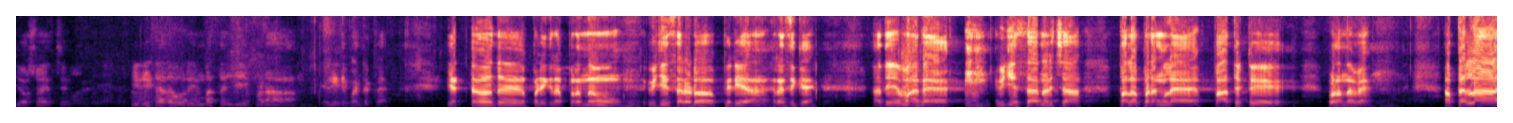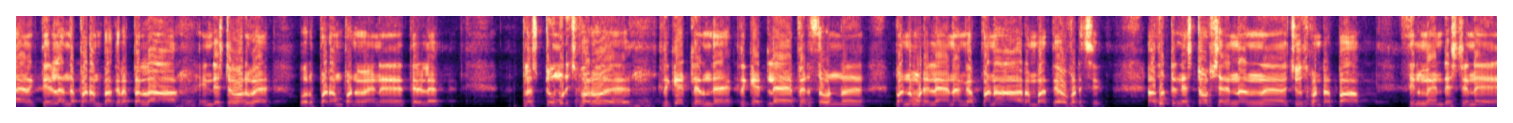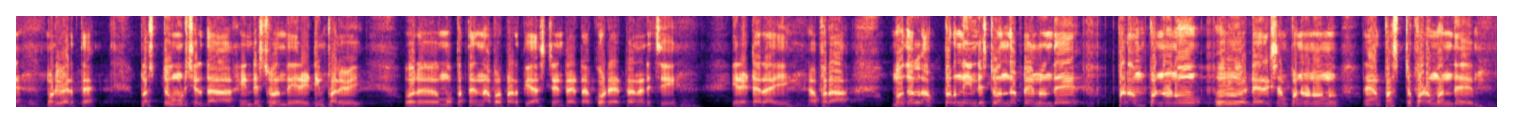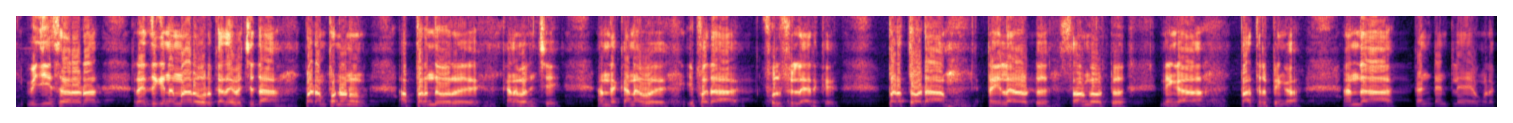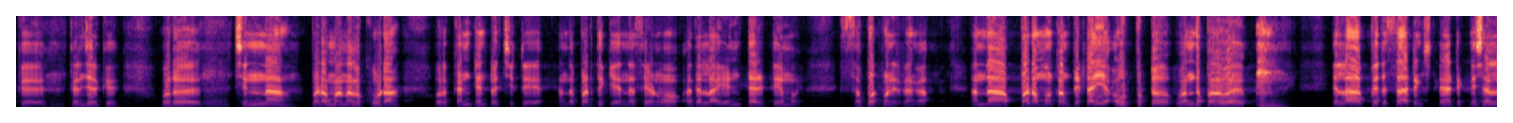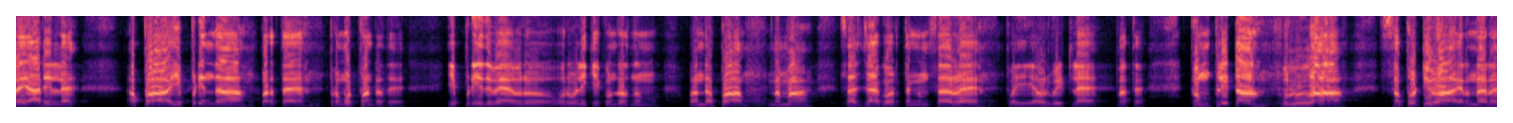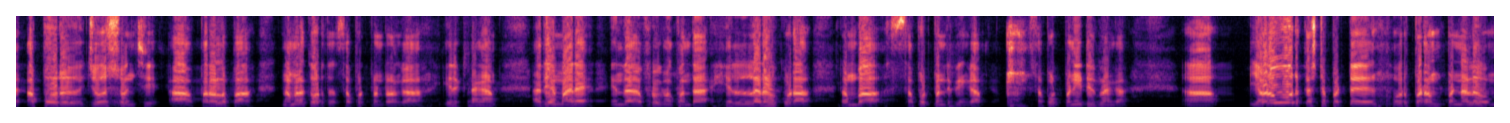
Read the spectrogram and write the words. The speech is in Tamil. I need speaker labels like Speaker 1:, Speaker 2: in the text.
Speaker 1: நாலஞ்சு வருஷம் ஆயிடுச்சு. எடிட்டராக ஒரு எண்பத்தஞ்சு படம் எடிட் பண்ணிருக்கேன். எட்டாவது படிக்கிற இருந்தும் விஜய் சாரோட பெரிய ரசிகன். அதே மாதிரி விஜய் சார் நடித்த பல படங்களை பார்த்துட்டு வளர்ந்தவன் அப்பெல்லாம் எனக்கு தெரியல அந்த படம் பார்க்குறப்பெல்லாம் இண்டஸ்ட்ரி வருவேன் ஒரு படம் பண்ணுவேன்னு தெரியல. ப்ளஸ் டூ முடிச்ச பிறகு கிரிக்கெட்டில் இருந்தேன். கிரிக்கெட்டில் பெருசாக ஒன்று பண்ண முடியல. ஏன்னா அங்கே பணம் ரொம்ப தேவைப்படுச்சு அதை விட்டு நெக்ஸ்ட் ஆப்ஷன் என்னன்னு சூஸ் பண்ணுறப்பா சினிமா இண்டஸ்ட்ரின்னு முடிவெடுத்தேன். ப்ளஸ் டூ முடிச்சிருந்தா இண்டஸ்ட்ரி வந்து எடிட்டிங் பழவி ஒரு முப்பத்தஞ்சு நாற்பது படத்தை அசிஸ்டன்ட் ரைட்டர் கோ நடித்து ரிட்டையர் ஆகி அப்புறம் முதல் அப்போ இருந்த இண்டஸ்ட்ரி வந்த டைம்லேருந்தே படம் பண்ணணும் ஒரு டைரக்ஷன் பண்ணணும்னு ஃபஸ்ட்டு படம் வந்து விஜய் சாரோட ரஜிகன மாதிரி ஒரு கதை வச்சு தான் படம் பண்ணணும் அப்போ இருந்த ஒரு கனவு இருந்துச்சு. அந்த கனவு இப்போ தான் ஃபுல்ஃபில்லாக இருக்குது படத்தோட ட்ரெய்லர் ஆகட்டும் சாங் ஆகட்டும் நீங்கள் பார்த்துருப்பீங்க. அந்த கண்டென்ட்லேயே உங்களுக்கு தெரிஞ்சிருக்கு. ஒரு சின்ன படமானாலும் கூட ஒரு கண்டென்ட் வச்சுட்டு அந்த படத்துக்கு என்ன செய்யணுமோ அதெல்லாம் என்டையர் டீம் சப்போர்ட் பண்ணியிருக்காங்க. அந்த படமும் கம்ப்ளீட் ஆகி அவுட்புட்டு வந்த பிறகு எல்லா பெருசாக டெக் டெக்னீஷியனில் யாரும் இல்லை. அப்போ எப்படி இந்த படத்தை ப்ரமோட் பண்ணுறது எப்படி இதுவே ஒரு ஒரு வழிக்கு கொண்டு வரணும்? வந்தப்பா நம்ம சார் ஜாகுவார் தங்கம் சார் போய் அவர் வீட்டில் பார்த்தேன் கம்ப்ளீட்டாக ஃபுல்லாக சப்போர்ட்டிவாக இருந்தார். அப்போ ஒரு ஜோஷ் வந்துச்சு ஆ பரவாயில்லப்பா நம்மளுக்கு ஒருத்தர் சப்போர்ட் பண்ணுறவங்க இருக்கிறாங்க. அதே மாதிரி இந்த ப்ரோக்ராம் வந்தால் எல்லாரும் கூட ரொம்ப சப்போர்ட் பண்ணிருக்கீங்க சப்போர்ட் பண்ணிட்டு இருக்காங்க. எவ்வளவோ ஒரு கஷ்டப்பட்டு ஒரு படம் பண்ணாலும்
